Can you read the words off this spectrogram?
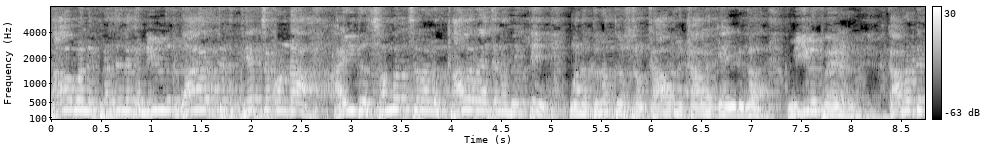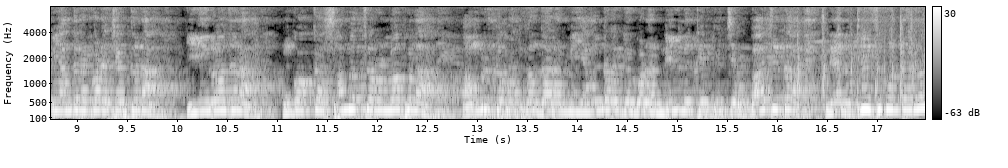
కావలి ప్రజలకు నీళ్ళు దారితని తీర్చకుండా ఐదు సంవత్సరాలు కాలరాచిన వ్యక్తి మన దురదృష్టం కావలి కాలకేయుడిగా మిగిలిపోయాడు. కాబట్టి మీ అందరికి కూడా చెప్తున్నా ఈ రోజున ఇంకొక సంవత్సరం లోపల అమృత పథకం ద్వారా మీ అందరికీ కూడా నీళ్ళు తెప్పించే బాధ్యత నేను తీసుకుంటాను.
